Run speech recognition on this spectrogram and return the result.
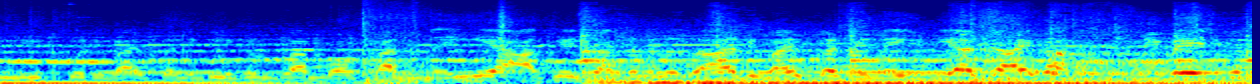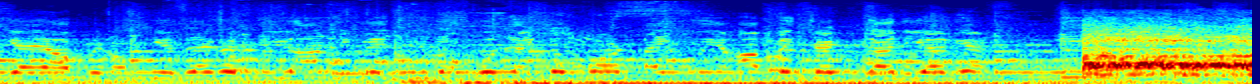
लीड को रिवाइव करने के लिए उनका मौका नहीं है। आगे जाते हुए नज़र रिवाइव करने नहीं दिया जाएगा। निवेश को क्या यहाँ पे नॉक किया जाएगा? जी हाँ निवेश को नॉक हो जाएगा। फॉर्ट लाइट को यहाँ पे चेक कर दिया गया।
